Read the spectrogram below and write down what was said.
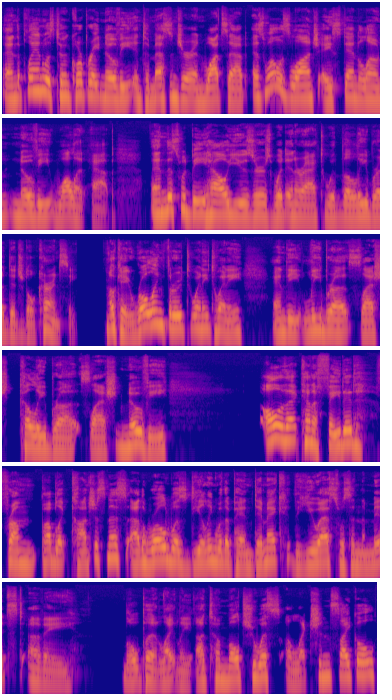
And the plan was to incorporate Novi into Messenger and WhatsApp, as well as launch a standalone Novi wallet app and this would be how users would interact with the Libra digital currency. Okay, rolling through 2020 and the Libra slash Calibra slash Novi, all of that kind of faded from public consciousness. Uh, the world was dealing with a pandemic. The US was in the midst of a, we'll put it lightly, a tumultuous election cycle.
